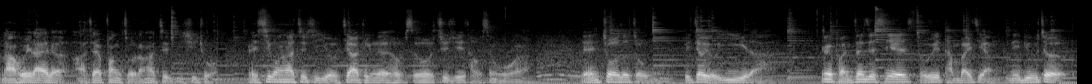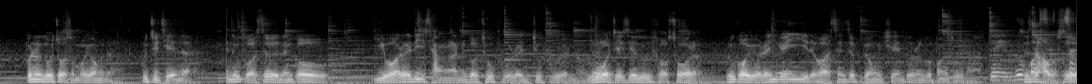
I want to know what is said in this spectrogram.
拿回来了啊，再放手让他自己去做。也希望他自己有家庭的时候自己讨生活了，能做这种比较有意义的。因为反正这些所谓坦白讲，你留着不能够做什么用的，不值钱的。如果是能够以我的立场啊，能够祝福人，祝福人哦。如果姐姐如所说的，如果有人愿意的话，甚至不用钱都能够帮助他，对，如果是真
